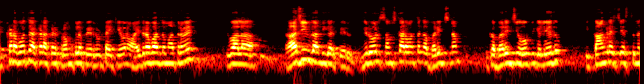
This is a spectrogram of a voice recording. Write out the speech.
ఎక్కడ పోతే అక్కడ అక్కడ ప్రముఖుల పేర్లు ఉంటాయి కేవలం హైదరాబాద్లో మాత్రమే. ఇవాళ రాజీవ్ గాంధీ గారి పేరు. ఇన్ని రోజులు సంస్కారవంతంగా భరించినాం. ఇక భరించే ఓపిక లేదు. ఈ కాంగ్రెస్ చేస్తున్న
